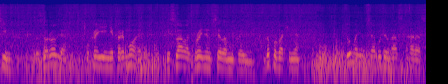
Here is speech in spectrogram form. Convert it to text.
Всім здоров'я, Україні перемоги і слава Збройним силам України. До побачення. Думаю, все буде в нас гаразд.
